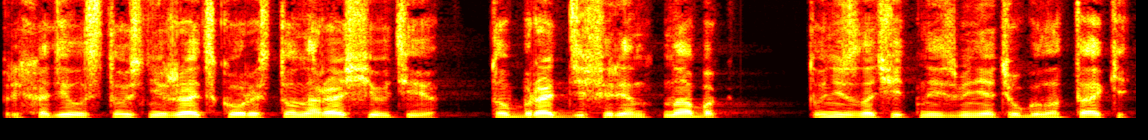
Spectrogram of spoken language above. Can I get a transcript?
Приходилось то снижать скорость, то наращивать ее, то брать дифферент на бок, то незначительно изменять угол атаки.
